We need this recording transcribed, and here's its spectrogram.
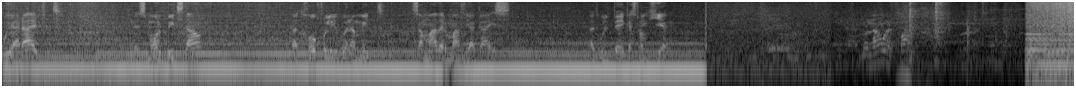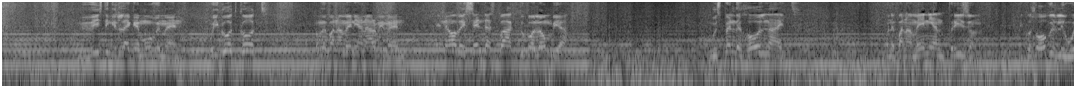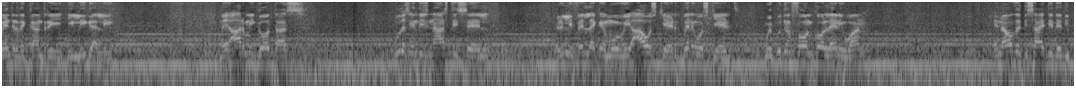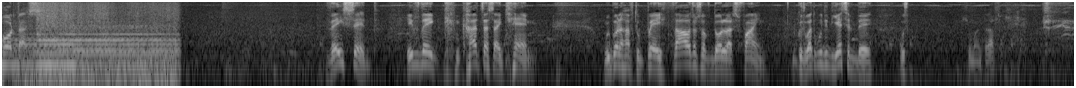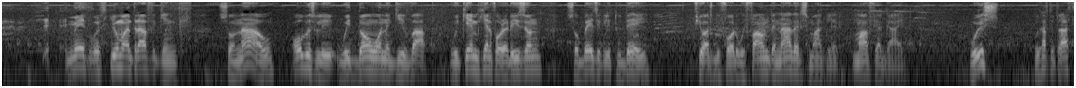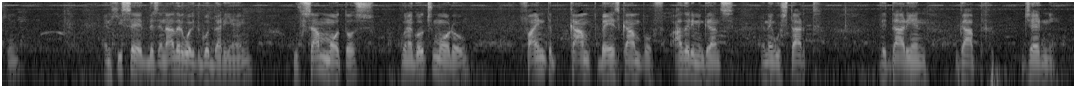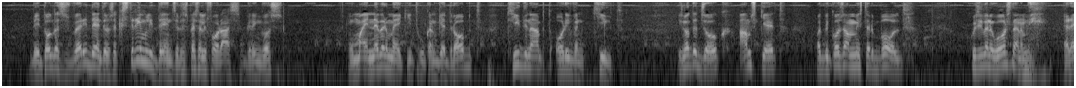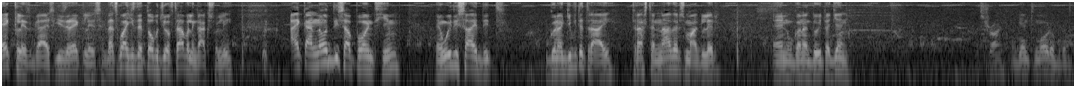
We arrived in a small beach town that hopefully we're gonna meet some other mafia guys that will take us from here. This thing is like a movie, man. We got caught from the Panamanian army, men. and now they send us back to Colombia. We spent the whole night on a Panamanian prison because obviously we entered the country illegally. The army got us, put us in this nasty cell. It really felt like a movie. I was scared, Benny was scared. We couldn't phone call anyone. And now they decided to deport us. They said if they catch us again, we're gonna have to pay thousands of dollars fine. Because what we did yesterday was human trafficking. Mate, was human trafficking. So now, obviously, we don't want to give up. We came here for a reason. So basically, today, a few hours before, we found another smuggler, mafia guy. Wish we have to trust him. And he said there's another way to go Darien with some motos. We're gonna go tomorrow, find the camp, base camp of other immigrants, and then we start the Darien Gap journey. They told us it's very dangerous, extremely dangerous, especially for us gringos, who might never make it, who can get robbed, kidnapped, or even killed. It's not a joke, I'm scared, but because I'm Mr. Bold, who's even worse than me, reckless, guys, he's reckless. That's why he's the top Jew of traveling, actually. I cannot disappoint him, and we decided we're gonna give it a try, trust another smuggler, and we're gonna do it again. Let's try. Again tomorrow, bro.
